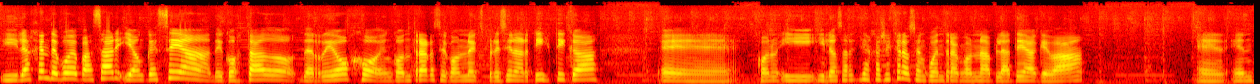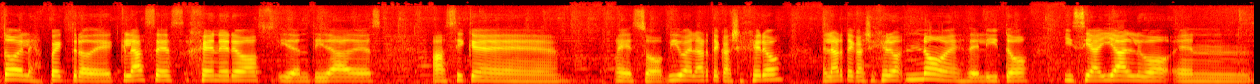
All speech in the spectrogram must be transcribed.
Y la gente puede pasar y aunque sea de costado, de reojo, encontrarse con una expresión artística. Eh, y, los artistas callejeros se encuentran con una platea que va en, en todo el espectro de clases, géneros, identidades. Así que eso, viva el arte callejero. El arte callejero no es delito y si hay algo en,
